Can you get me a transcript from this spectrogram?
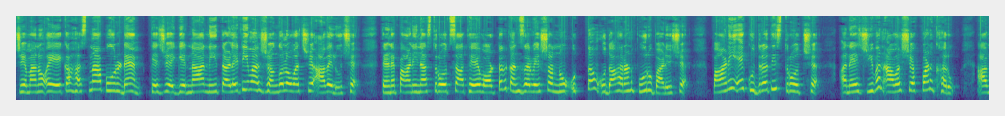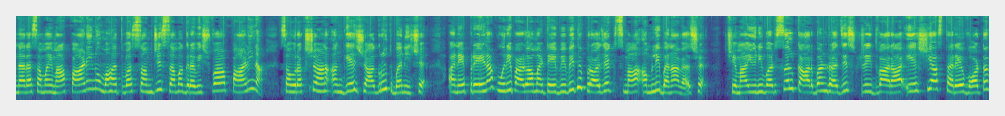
જેમાંનો એક હસનાપુર ડેમ, કે જે ગિરનારની તળેટીમાં જંગલો વચ્ચે આવેલું છે. તેણે પાણીના સ્ત્રોત સાથે વોટર કન્ઝર્વેશનનું ઉત્તમ ઉદાહરણ પૂરું પાડ્યું છે. પાણી એ કુદરતી સ્ત્રોત છે અને જીવન આવશ્યક પણ ખરું. આવનારા સમયમાં પાણીનું મહત્વ સમજી સમગ્ર વિશ્વ પાણીના સંરક્ષણ અંગે જાગૃત બની છે અને પ્રેરણા પૂરી પાડવા માટે વિવિધ પ્રોજેક્ટ્સમાં અમલી બનાવ્યા છે. જેમાં યુનિવર્સલ કાર્બન રજિસ્ટ્રી દ્વારા એશિયા સ્તરે વોટર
